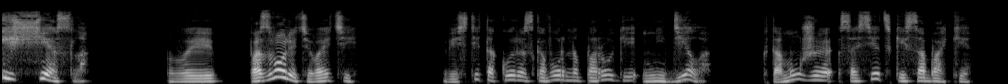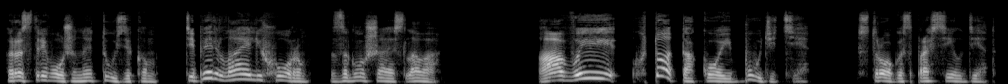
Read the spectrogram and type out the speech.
«Исчезла!» «Вы позволите войти?» Вести такой разговор на пороге не дело. К тому же соседские собаки, растревоженные тузиком, теперь лаяли хором, заглушая слова. «А вы кто такой будете?» — строго спросил дед.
